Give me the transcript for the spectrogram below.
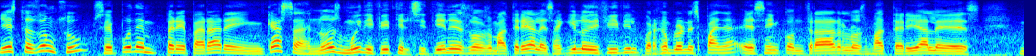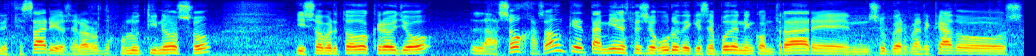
Y estos dongsu se pueden preparar en casa, no es muy difícil. Si tienes los materiales, aquí lo difícil, por ejemplo en España, es encontrar los materiales necesarios, el arroz glutinoso y sobre todo creo yo las hojas, aunque también estoy seguro de que se pueden encontrar en supermercados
